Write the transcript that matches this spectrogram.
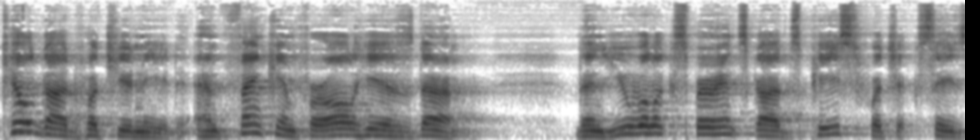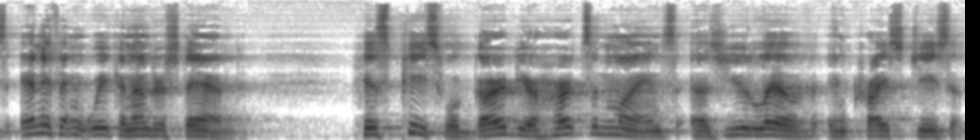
Tell God what you need and thank Him for all He has done. Then you will experience God's peace, which exceeds anything we can understand. His peace will guard your hearts and minds as you live in Christ Jesus.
